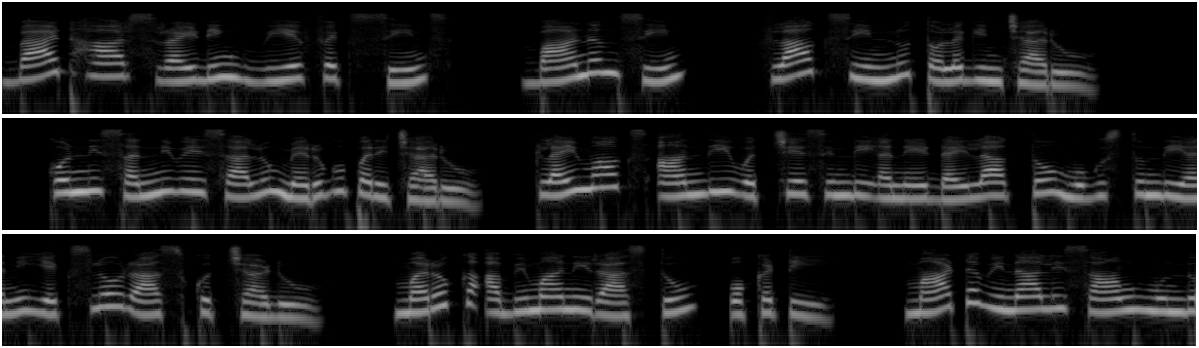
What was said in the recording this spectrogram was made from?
Bat horse riding VFX scenes బాణం సీన్ ఫ్లాగ్ సీన్ను తొలగించారు. కొన్ని సన్నివేశాలు మెరుగుపరిచారు. క్లైమాక్స్ ఆందీ వచ్చేసింది అనే డైలాగ్తో ముగుస్తుంది అని ఎక్స్లో రాసుకొచ్చాడు. మరొక అభిమాని రాస్తూ ఒకటి మాట వినాలి సాంగ్ ముందు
